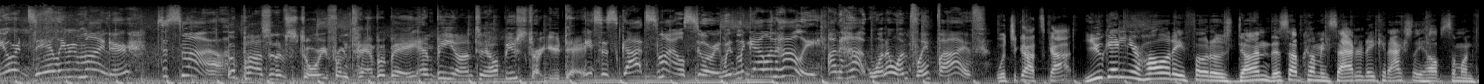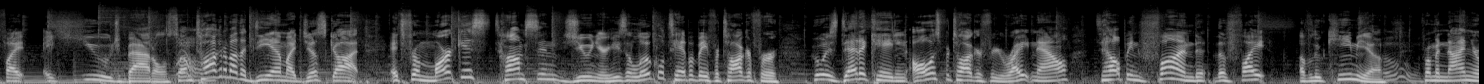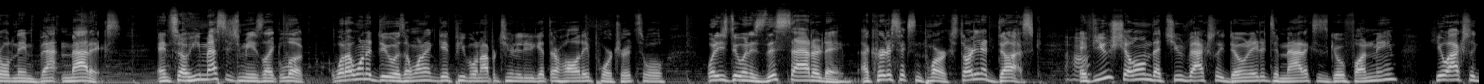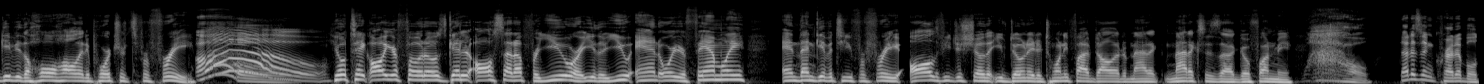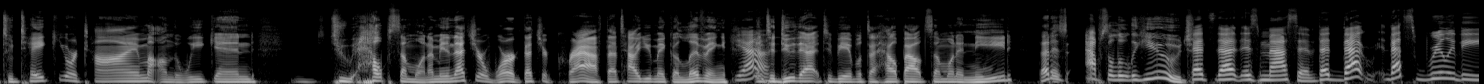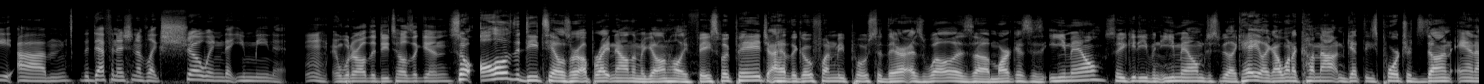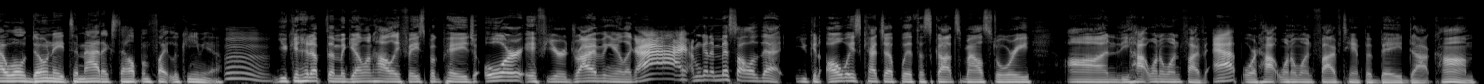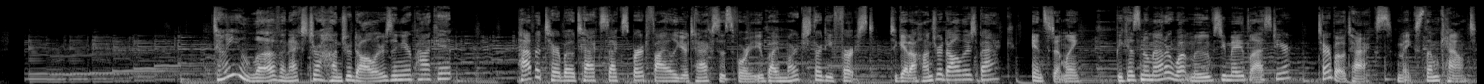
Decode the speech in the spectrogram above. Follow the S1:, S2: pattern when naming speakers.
S1: your daily reminder to smile.
S2: A positive story from Tampa Bay and beyond to help you start your day.
S1: It's a Scott Smile Story with Miguel and Holly on Hot 101.5.
S3: What you got, Scott?
S4: You getting your holiday photos done this upcoming Saturday could actually help someone fight a huge battle. So I'm talking about the DM I just got. It's from Marcus Thompson Jr. He's a local Tampa Bay photographer who is dedicating all his photography right now to helping fund the fight of leukemia from a nine-year-old named ba- Maddox. And so he messaged me. He's like, "Look, what I want to do is I want to give people an opportunity to get their holiday portraits. Well, what he's doing is this Saturday at Curtis Hixon Park, starting at dusk. Uh-huh. If you show him that you've actually donated to Maddox's GoFundMe, he'll actually give you the whole holiday portraits for free.
S5: Oh.
S4: He'll take all your photos, get it all set up for you or either you and or your family, and then give it to you for free. All if you just show that you've donated $25 to Maddox, Maddox's uh, GoFundMe.
S3: Wow. That is incredible to take your time on the weekend to help someone. I mean, that's your work, that's your craft, that's how you make a living.
S5: Yeah.
S3: And to do that, to be able to help out someone in need, that is absolutely huge.
S5: That's that is massive. That that that's really the um the definition of like showing that you mean it.
S3: Mm, and what are all the details again?
S4: So all of the details are up right now on the Miguel and Holly Facebook page. I have the GoFundMe posted there as well as uh, Marcus's email. So you could even email him, just be like, "Hey, like I want to come out and get these portraits done, and I will donate to Maddox to help him fight leukemia."
S3: You can hit up the Miguel and Holly Facebook page, or if you're driving, you're like, ah, I'm gonna miss all of that. You can always catch up with a Scott Smile story on the Hot 1015 app or at hot1015tampabay.com.
S6: Don't you love an extra $100 in your pocket? Have a TurboTax expert file your taxes for you by March 31st to get $100 back instantly. Because no matter what moves you made last year, TurboTax makes them count.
